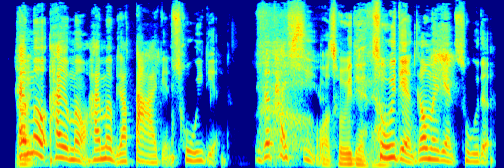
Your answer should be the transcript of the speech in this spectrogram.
还有没有？还有没有？还有没有比较大一点、粗一点的？你这太细了。我粗一点，粗一点，给我们一点粗的。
